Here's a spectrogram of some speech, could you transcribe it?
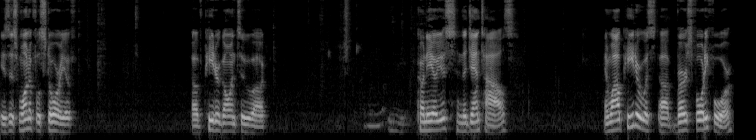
is this wonderful story of of Peter going to uh, Cornelius and the Gentiles. And while Peter was, uh, verse 44,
